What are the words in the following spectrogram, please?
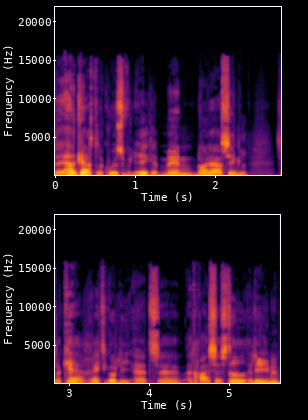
Da jeg havde en kæreste, der kunne jeg selvfølgelig ikke, men når jeg er single, så kan jeg rigtig godt lide at, øh, at rejse afsted alene.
